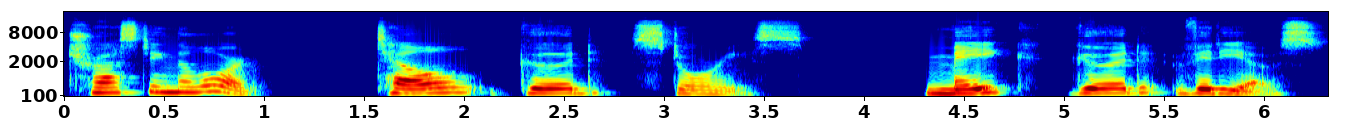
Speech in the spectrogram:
trusting the Lord. Tell good stories, make good videos,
